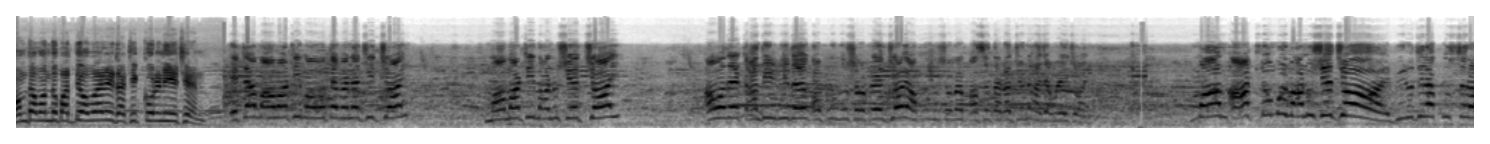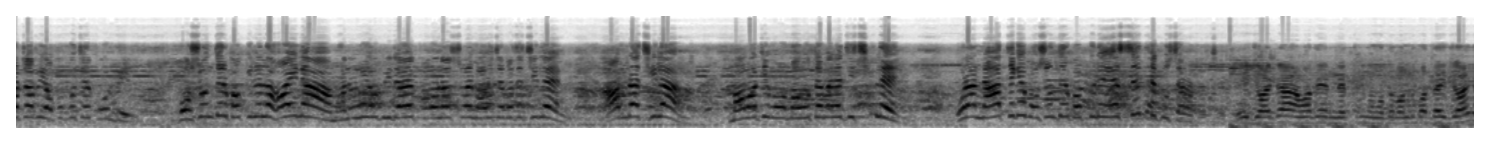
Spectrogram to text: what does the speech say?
মমতা বন্দ্যোপাধ্যায় হবেন এটা ঠিক করে নিয়েছেন। এটা মামাটি মমতা ব্যানার্জির জয়, মামাটি মানুষের জয়, আমাদের কাঁদির বিধায়ক অপূর্ব সরকারের সরকারের পাশে থাকার জন্য আজ আমার এই জয়। মা আট নম্বর মানুষের জয়। বিরোধীরা কুস্তে রটাবি, অপপ্রচার করবে। বসন্তের ককিলেলে হয় না। মাননীয় বিধায়ক করোনার সময় মানুষের পাশে ছিলেন। আমরা ছিলাম। মামাটি মমতা ব্যানার্জি ছিলেন। ওরা না থেকে বসন্তের কক্ষণে এসছে তাই পোস্টার ওঠাচ্ছে এই জয়টা আমাদের নেত্রী মমতা বন্দ্যোপাধ্যায়ের জয়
